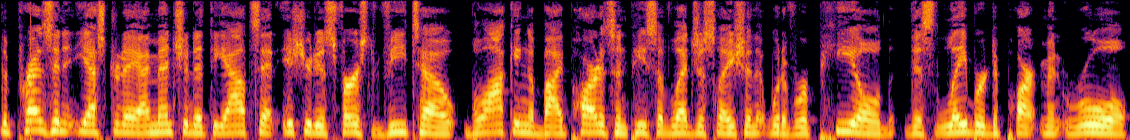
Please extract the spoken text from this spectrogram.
The president yesterday, I mentioned at the outset, issued his first veto blocking a bipartisan piece of legislation that would have repealed this Labor Department rule.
